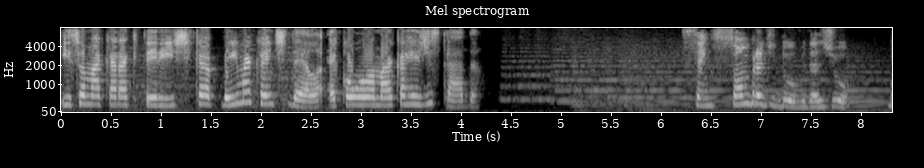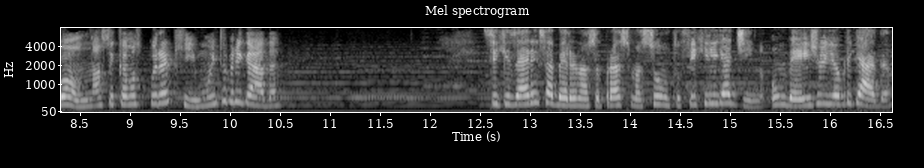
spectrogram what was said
Isso é uma característica bem marcante dela, é como uma marca registrada. Sem sombra de dúvidas, Ju. Bom, nós ficamos por aqui. Muito obrigada. Se quiserem saber o nosso próximo assunto, fique ligadinho. Um beijo e obrigada!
